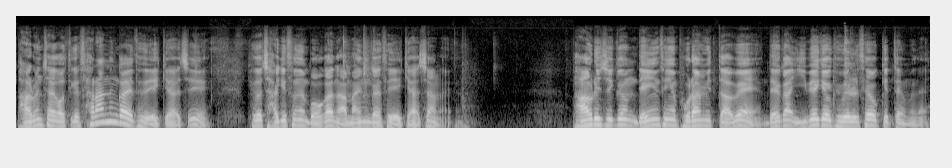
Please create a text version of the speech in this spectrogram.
바울은 자기가 어떻게 살았는가에 대해서 얘기하지 그래서 자기 손에 뭐가 남아있는가에서 얘기하지 않아요. 바울이 지금 내 인생에 보람이 있다. 왜? 내가 200여 교회를 세웠기 때문에.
